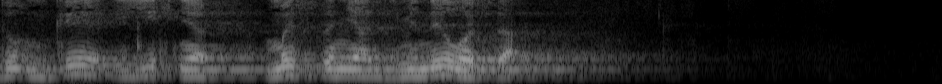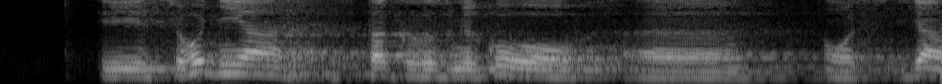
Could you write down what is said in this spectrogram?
думки і їхнє мислення змінилося. І сьогодні я так розмірковував. Е, ось я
